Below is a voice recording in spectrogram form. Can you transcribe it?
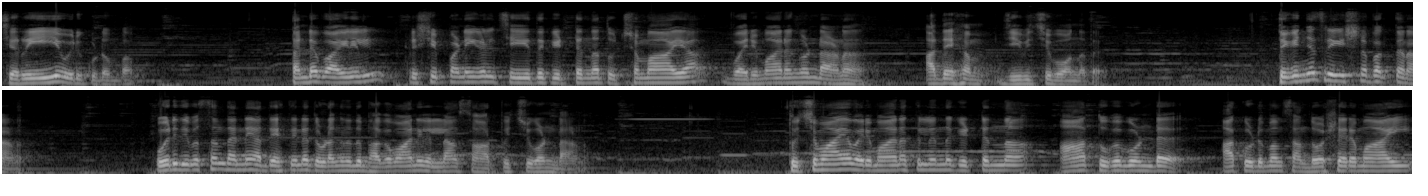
ചെറിയ ഒരു കുടുംബം. തന്റെ വയലിൽ കൃഷിപ്പണികൾ ചെയ്ത് കിട്ടുന്ന തുച്ഛമായ വരുമാനം കൊണ്ടാണ് അദ്ദേഹം ജീവിച്ചു പോകുന്നത് തികഞ്ഞ ശ്രീകൃഷ്ണഭക്തനാണ്. ഒരു ദിവസം തന്നെ അദ്ദേഹത്തിന്റെ തുടങ്ങുന്നത് ഭഗവാനിലെല്ലാം സമർപ്പിച്ചുകൊണ്ടാണ് തുച്ഛമായ വരുമാനത്തിൽ നിന്ന് കിട്ടുന്ന ആ തുക കൊണ്ട് ആ കുടുംബം സന്തോഷകരമായി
